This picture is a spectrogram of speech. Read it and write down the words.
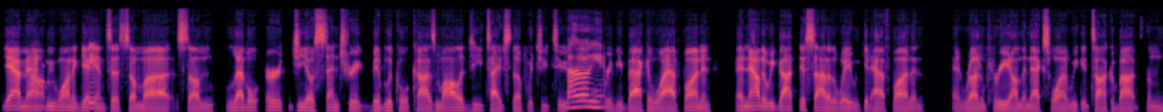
yeah, man, we want to get into some uh some level earth geocentric biblical cosmology type stuff with you too. So oh, yeah. we'll bring you back and we'll have fun. And and now that we got this out of the way, we could have fun and and run free on the next one. We could talk about some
